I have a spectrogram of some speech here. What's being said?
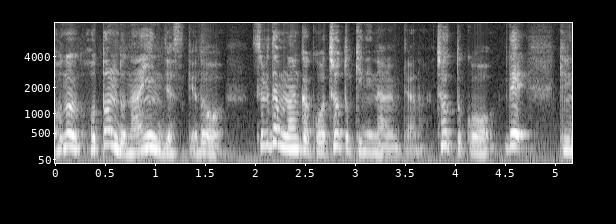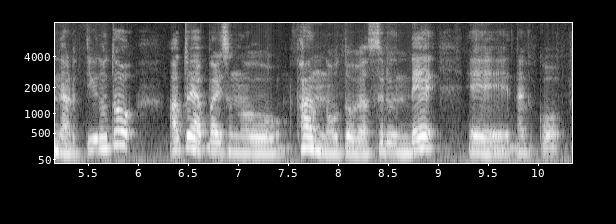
ほとほとんどないんですけど、それでもなんかこう、ちょっと気になるみたいな。ちょっとこう、で、気になるっていうのと、あとやっぱりその、ファンの音がするんで、えー、なんかこう、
